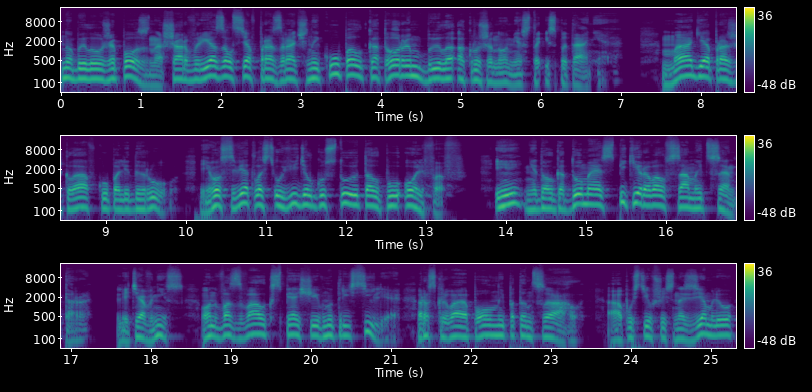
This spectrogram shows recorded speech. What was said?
но было уже поздно, шар врезался в прозрачный купол, которым было окружено место испытания. Магия прожгла в куполе дыру. Его светлость увидел густую толпу ольфов и, недолго думая, спикировал в самый центр. Летя вниз, он воззвал к спящей внутри силе, раскрывая полный потенциал, опустившись на землю,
